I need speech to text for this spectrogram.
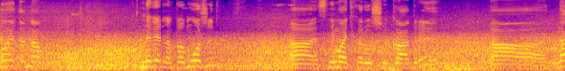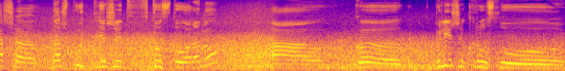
но это нам, наверное, поможет э, снимать хорошие кадры. Э, наша, наш путь лежит в ту сторону, э, к- ближе к руслу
